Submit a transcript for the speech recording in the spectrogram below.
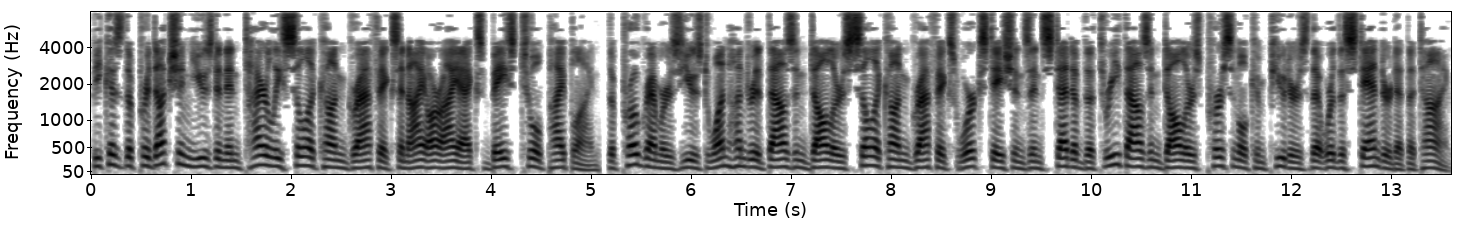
Because the production used an entirely Silicon Graphics and IRIX-based tool pipeline, the programmers used $100,000 Silicon Graphics workstations instead of the $3,000 personal computers that were the standard at the time.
